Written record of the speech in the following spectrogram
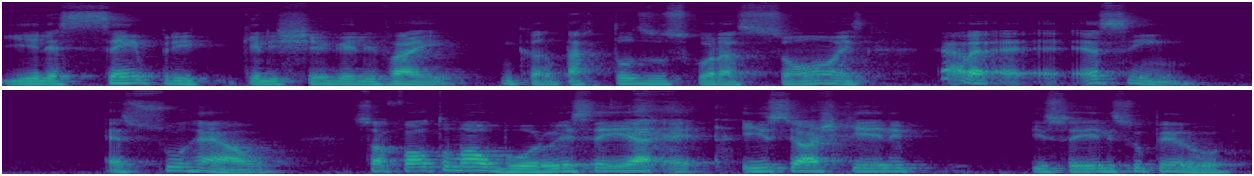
e ele é sempre que ele chega, ele vai encantar todos os corações. Cara, é, é, é assim, é surreal. Só falta o Malboro. Isso aí, é, é, isso eu acho que ele, isso aí ele superou.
